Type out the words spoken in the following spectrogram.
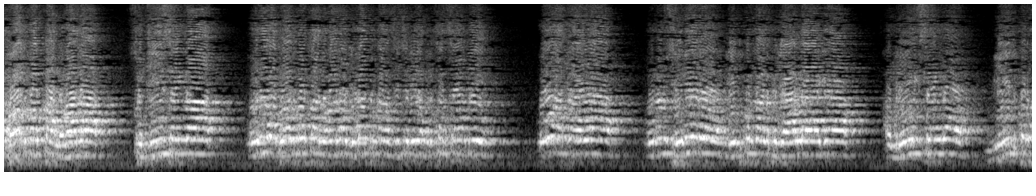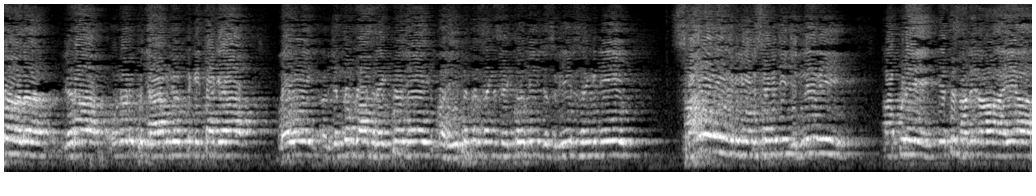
ਬਹੁਤ ਬਹੁਤ ਧੰਨਵਾਦ ਆ ਸੁਜੀਤ ਸਿੰਘ ਦਾ। ਉਹਨਾਂ ਦਾ ਬਹੁਤ ਬਹੁਤ ਧੰਨਵਾਦ ਆ ਜ਼ਿਲ੍ਹਾ ਪ੍ਰਧਾਨ ਸ੍ਰੀ ਅੰਮ੍ਰਿਤਸਰ ਸਾਹਿਬ ਦੇ। ਉਹ ਅੱਜ ਆਏ ਆ। ਉਹਨਾਂ ਨੂੰ ਸੀਨੀਅਰ ਮੀਤ ਪ੍ਰਧਾਨ ਪੰਜਾਬ ਲਾਇਆ ਗਿਆ। ਅਮਰੀਕ ਸਿੰਘ, ਮੀਤ ਪ੍ਰਧਾਨ, ਜਿਹੜਾ ਉਹਨਾਂ ਨੂੰ ਪੰਜਾਬ ਨਿਯੁਕਤ ਕੀਤਾ ਗਿਆ। ਬਾਈ ਰਜਿੰਦਰ ਦਾਸ ਰੇਖੋ ਜੀ ਹਰੀਪਿੰਦਰ ਸਿੰਘ ਸੇਖੋ ਜੀ, ਜਸਵੀਰ ਸਿੰਘ ਜੀ, ਸਾਰੇ ਵੀ ਰਗਵੀਰ ਸਿੰਘ ਜੀ, ਜਿੰਨੇ ਵੀ ਆਪਣੇ ਇੱਥੇ ਸਾਡੇ ਨਾਲ ਆਏ ਆ,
